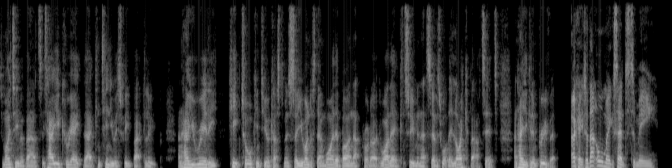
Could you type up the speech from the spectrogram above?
to my team about is how you create that continuous feedback loop and how you really keep talking to your customers so you understand why they're buying that product, why they're consuming that service, what they like about it, and how you can improve it. Okay, so that all makes sense to me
